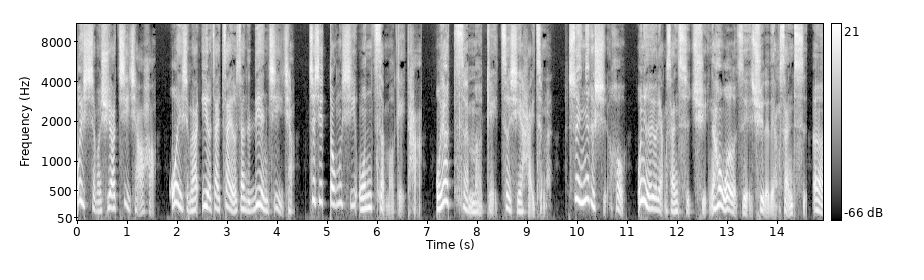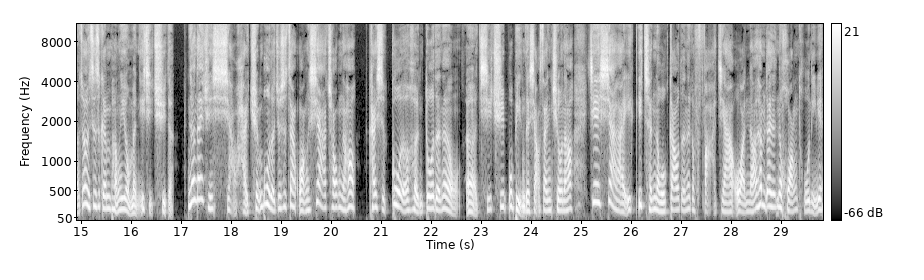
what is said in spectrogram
为什么需要技巧好？为什么要一而再、再而三的练技巧？这些东西我怎么给他？我要怎么给这些孩子们？所以那个时候，我女儿有两三次去，然后我儿子也去了两三次。呃，最后一次是跟朋友们一起去的。你知道那一群小孩，全部的就是这样往下冲，然后。开始过了很多的那种呃崎岖不平的小山丘，然后接下来一一层楼高的那个法家弯，然后他们在那黄土里面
